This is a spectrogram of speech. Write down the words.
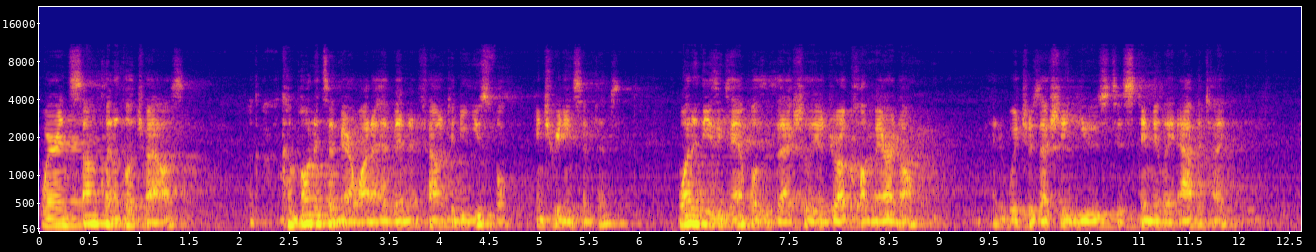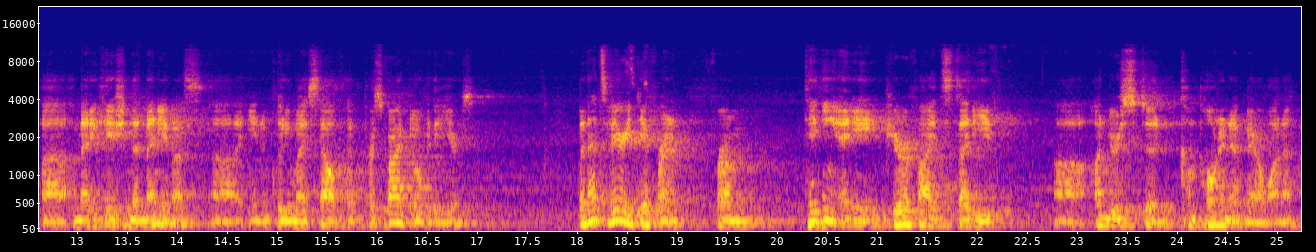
where in some clinical trials, components of marijuana have been found to be useful in treating symptoms. One of these examples is actually a drug called Marinol, which is actually used to stimulate appetite uh, a medication that many of us, uh, including myself, have prescribed over the years. But that's very different from taking a purified, studied, uh, understood component of marijuana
